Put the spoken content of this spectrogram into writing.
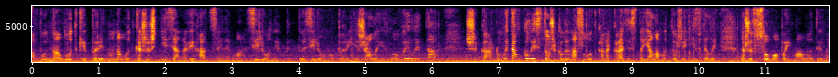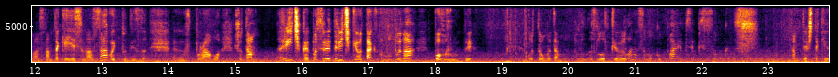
Або на лодки пере... ну на лодка ж нельзя, навігації нема. Зелений до зеленого переїжджали і ловили там. Шикарно. Ми там колись теж, коли у нас лодка на кразі стояла, ми теж їздили, навіть сома поймали один раз. Там таке є у нас заводь туди е, вправо, що там річка, і посеред річки отак глибина по груди. Ото ми там з лодки вилазимо, купаємося, пісок. Там теж такі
